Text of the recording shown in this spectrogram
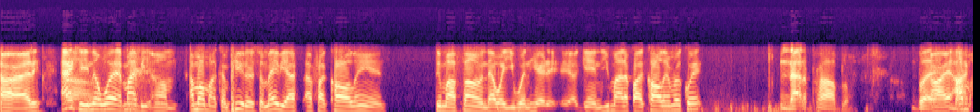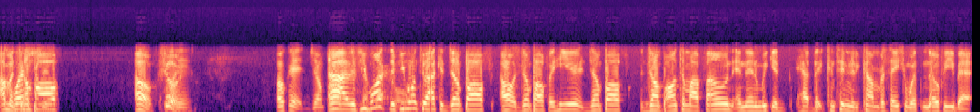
All righty. Actually, you know Um, what? It might be. Um, I'm on my computer, so maybe I, if I call in through my phone, that way you wouldn't hear it again. You mind if I call in real quick? Not a problem. But All right. I'm, I'm gonna jump off. Oh, sure. Ahead. Okay, jump Uh, off. if you want, if you want to, I could jump off. Oh, jump off of here, jump off, jump onto my phone, and then we could have the continue the conversation with no feedback.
